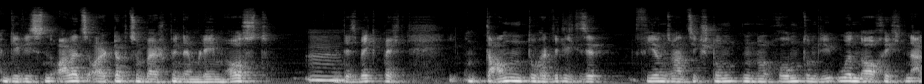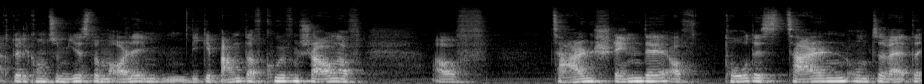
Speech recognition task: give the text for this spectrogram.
einen gewissen Arbeitsalltag zum Beispiel in deinem Leben hast, mhm. das wegbricht. Und dann du halt wirklich diese 24 Stunden rund um die Uhr Nachrichten aktuell konsumierst, wo wir alle wie gebannt auf Kurven schauen, auf, auf Zahlenstände, auf Todeszahlen und so weiter.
